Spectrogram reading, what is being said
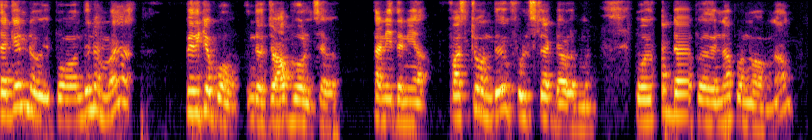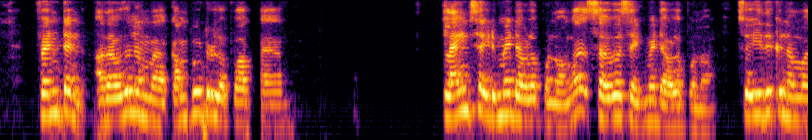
செகண்ட் இப்போ வந்து நம்ம பிரிக்க போவோம் இந்த ஜாப் ரோல்ஸை தனித்தனியா. ஃபர்ஸ்ட் வந்து ஃபுல் ஸ்டாக் டெவலப்மெண்ட் இப்போ டெவலப்பர் என்ன பண்ணுவாங்கன்னா ஃபென்டன் அதாவது நம்ம கம்ப்யூட்டர்ல பார்க்க கிளைண்ட் சைடுமே டெவலப் பண்ணுவாங்க சர்வர் சைடுமே டெவலப் பண்ணுவாங்க. ஸோ இதுக்கு நம்ம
